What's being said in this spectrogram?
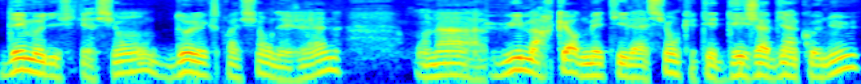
des modifications de l'expression des gènes. On a huit marqueurs de méthylation qui étaient déjà bien connus,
